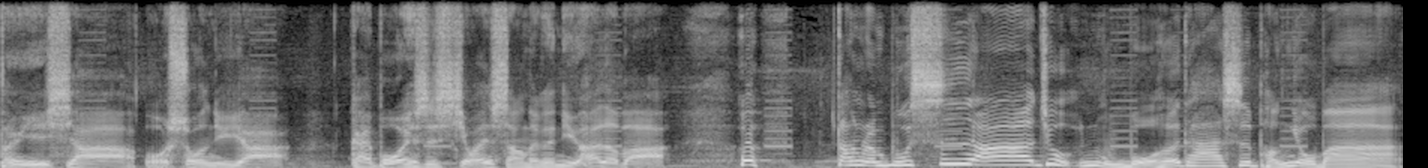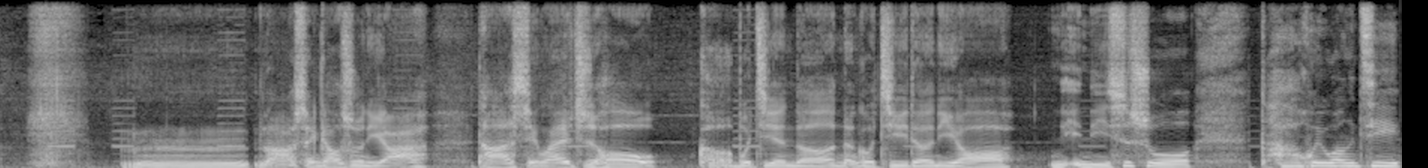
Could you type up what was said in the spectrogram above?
等一下，我说你呀，该不会是喜欢上那个女孩了吧？呃，当然不是啊，就我和她是朋友嘛。嗯，那先告诉你啊，她醒来之后可不见得能够记得你哦。你你是说他会忘记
